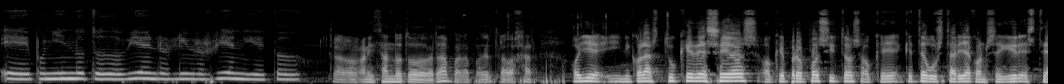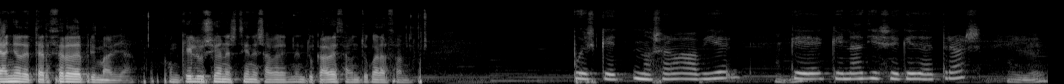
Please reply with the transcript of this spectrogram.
eh, poniendo todo bien, los libros bien y de todo. Claro, organizando todo, ¿verdad? Para poder trabajar. Oye, y Nicolás, ¿tú qué deseos o qué propósitos o qué, qué te gustaría conseguir este año de tercero de primaria? ¿Con qué ilusiones tienes a ver, en tu cabeza o en tu corazón? Pues que nos salga bien, que, que, nadie se quede atrás Muy bien.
